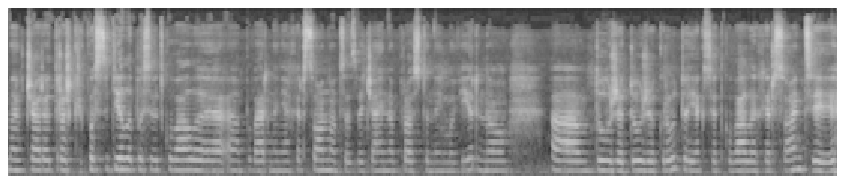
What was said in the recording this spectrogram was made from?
Ми вчора трошки посиділи, посвяткували е, повернення Херсону. Це, звичайно, просто неймовірно. Дуже дуже круто, як святкували херсонці,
